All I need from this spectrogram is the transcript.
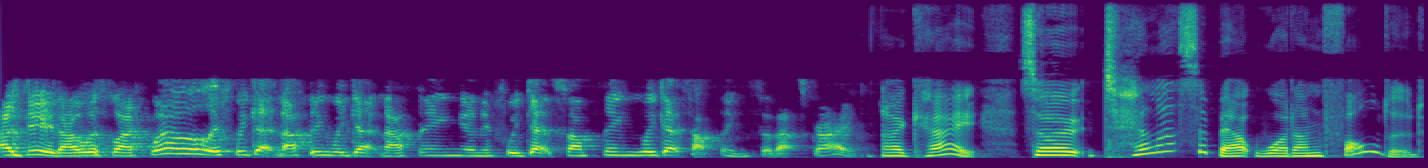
I did. I was like, well, if we get nothing, we get nothing. And if we get something, we get something. So that's great. Okay. So tell us about what unfolded.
